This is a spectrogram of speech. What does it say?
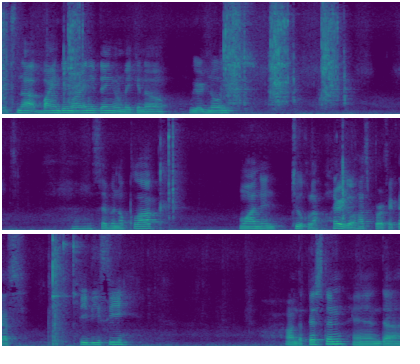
It's not binding or anything or making a weird noise. Uh, seven o'clock. One and two o'clock. There you go. That's perfect. That's TDC on the piston and uh,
